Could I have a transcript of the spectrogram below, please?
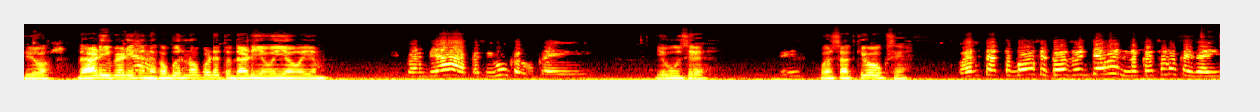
લ્યો દાડી પેડી તને ખબર ન પડે તો દાડી વહી આવે એમ. પણ બ્યા પછી શું કરવું કઈ? એવું છે? વરસાદ કેવો છે? વરસાદ તો બહુ છે તો જ વચ્ચે આવે કઈ જાય?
